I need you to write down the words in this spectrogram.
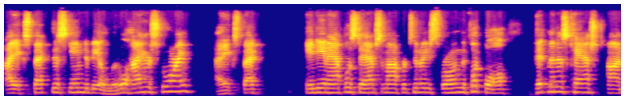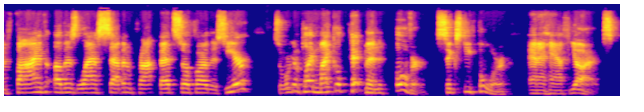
I expect this game to be a little higher scoring. I expect Indianapolis to have some opportunities throwing the football. Pittman has cashed on five of his last seven prop bets so far this year. So we're going to play Michael Pittman over 64 and a half yards.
